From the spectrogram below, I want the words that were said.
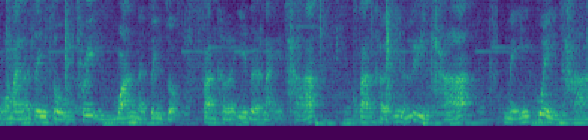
我买了这一种 three in one 的这一种三合一的奶茶，三合一的绿茶。玫瑰茶，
